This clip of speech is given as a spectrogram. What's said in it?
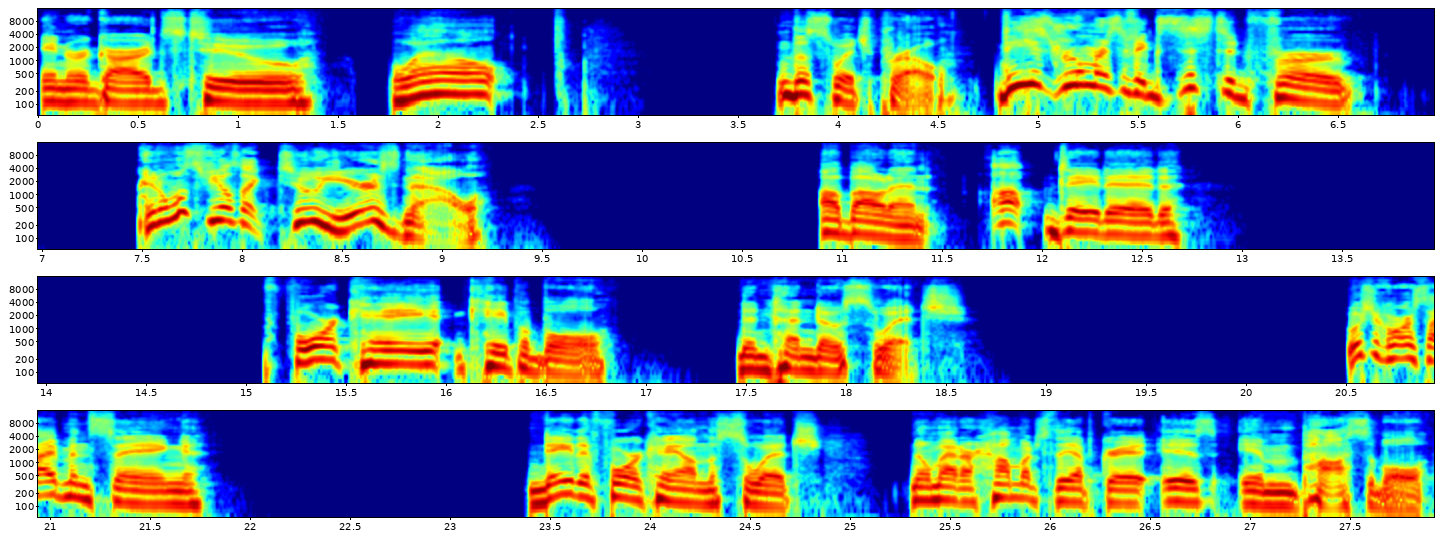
in regards to, well, the Switch Pro. These rumors have existed for, it almost feels like two years now about an updated 4K capable Nintendo Switch. Which, of course, I've been saying native 4K on the Switch, no matter how much they upgrade, is impossible.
